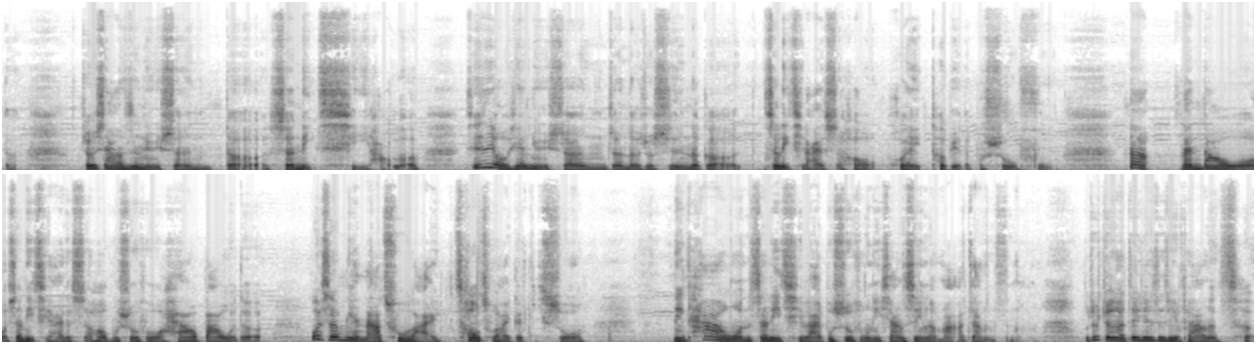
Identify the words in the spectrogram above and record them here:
的，就像是女生的生理期好了，其实有些女生真的就是那个生理期来的时候会特别的不舒服。那难道我生理期来的时候不舒服，我还要把我的卫生棉拿出来抽出来跟你说？你看我的生理期来不舒服，你相信了吗？这样子吗？我就觉得这件事情非常的扯。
